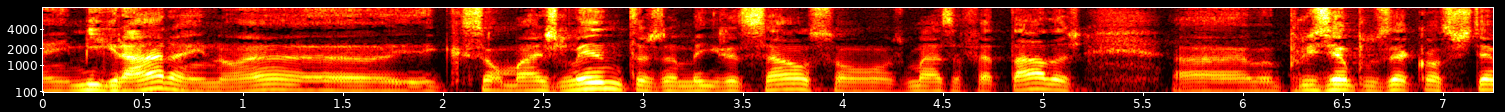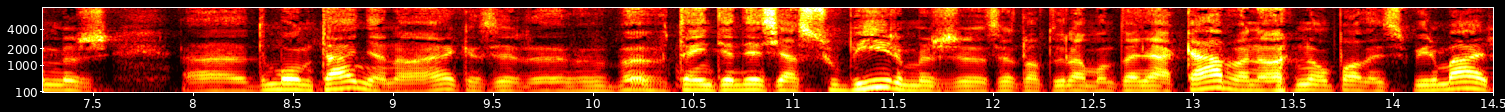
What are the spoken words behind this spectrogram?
em migrarem, não é? E que são mais lentas na migração, são as mais afetadas. Por exemplo, os ecossistemas de montanha, não é? Quer dizer, têm tendência a subir, mas a certa altura a montanha acaba, não, não podem subir mais.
